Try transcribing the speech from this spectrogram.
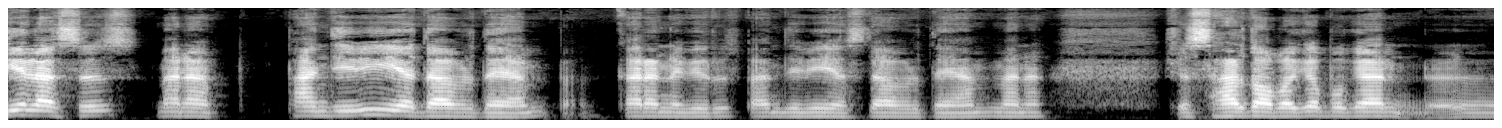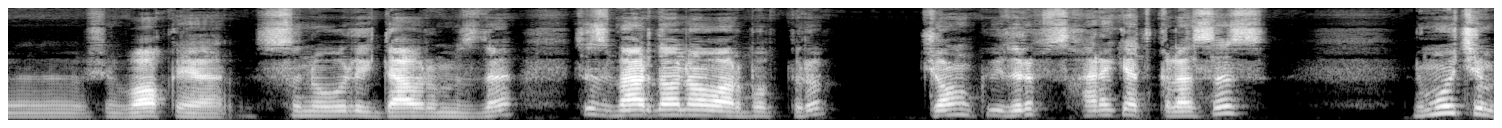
yelasiz? Mana pandemiya davrida ham koronavirus pandemiyasi davrida ham mana o'sha sardobaga bo'lgan e, o'sha voqea sinovlik davrimizda siz mardonavor bo'lib turib jon kuydirib siz harakat qilasiz. Nima uchun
